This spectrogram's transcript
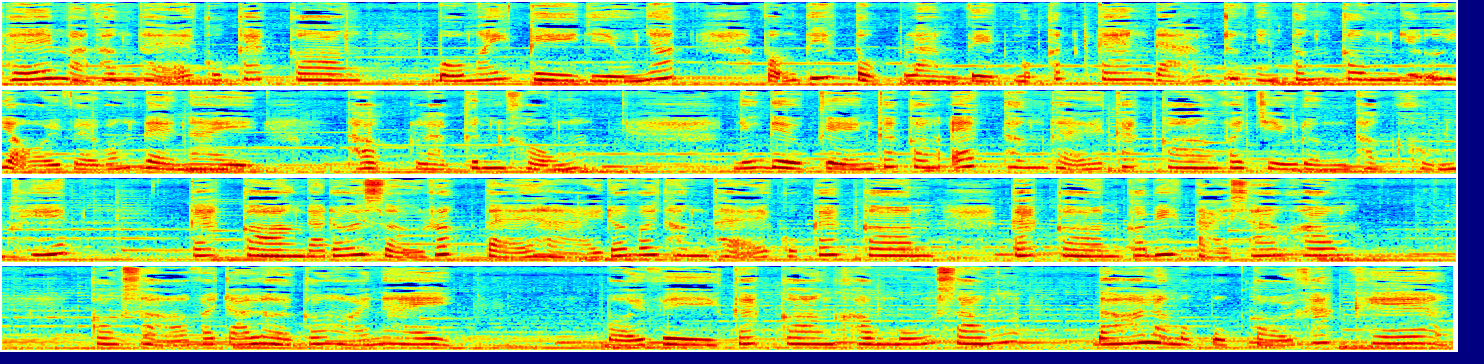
Thế mà thân thể của các con bộ máy kỳ diệu nhất, vẫn tiếp tục làm việc một cách can đảm trước những tấn công dữ dội về vấn đề này. Thật là kinh khủng. Những điều kiện các con ép thân thể các con phải chịu đựng thật khủng khiếp. Các con đã đối xử rất tệ hại đối với thân thể của các con. Các con có biết tại sao không? Con sợ phải trả lời câu hỏi này. Bởi vì các con không muốn sống. Đó là một buộc tội khắc khe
